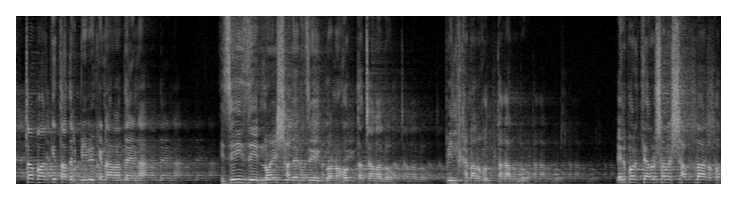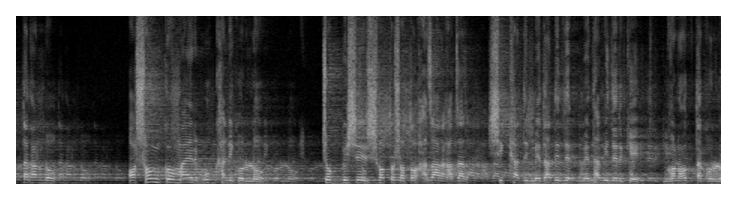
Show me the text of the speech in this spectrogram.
একটা বার কি তাদের বিবেকে নাড়া দেয় না? যেই যে নয় সালের যে গণহত্যা চালালো, পিলখানার হত্যাকাণ্ড, এরপরে তেরো সালের শাপলার হত্যাকাণ্ড, অসংখ্য মায়ের বুক খালি করল, চব্বিশে শত শত হাজার হাজার শিক্ষার্থী মেধাবীদের মেধাবীদেরকে গণহত্যা করল,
